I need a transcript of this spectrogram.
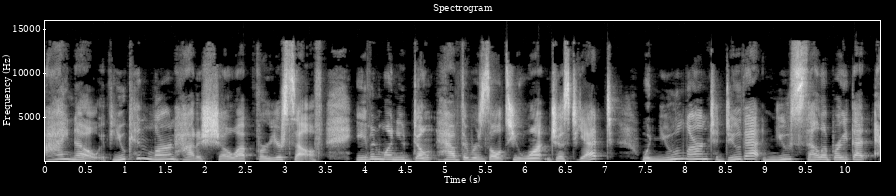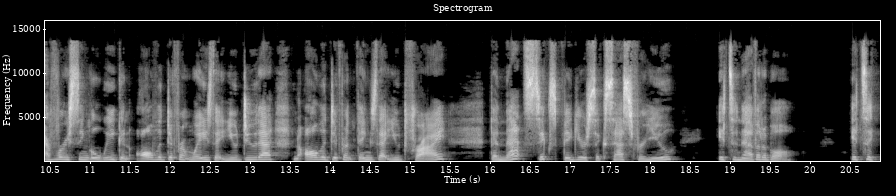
I know if you can learn how to show up for yourself, even when you don't have the results you want just yet, when you learn to do that and you celebrate that every single week and all the different ways that you do that and all the different things that you try, then that six figure success for you, it's inevitable. It's a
